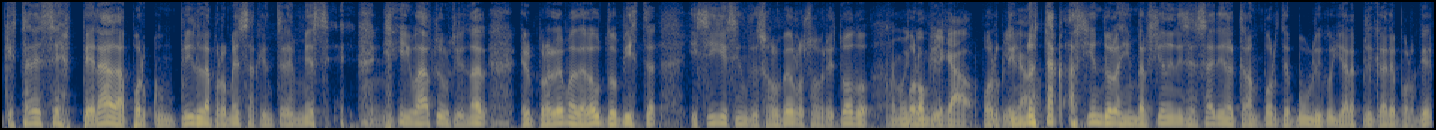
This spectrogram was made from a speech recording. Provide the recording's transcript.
que está desesperada por cumplir la promesa que en tres meses iba a solucionar el problema de la autopista y sigue sin resolverlo, sobre todo Es muy porque, complicado, porque complicado. no está haciendo las inversiones necesarias en el transporte público, y ahora explicaré por qué.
